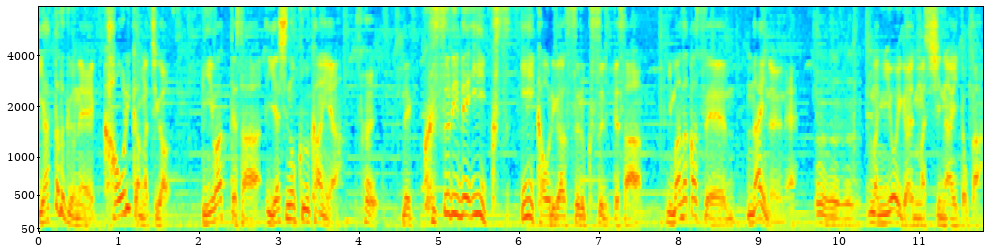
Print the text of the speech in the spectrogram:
やった時のね香り感が違う。庭ってさ癒しの空間や。はい。で薬でいいいい香りがする薬ってさ未だかつてないのよね。うんうんうん。まあ、匂いがまあしないとか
